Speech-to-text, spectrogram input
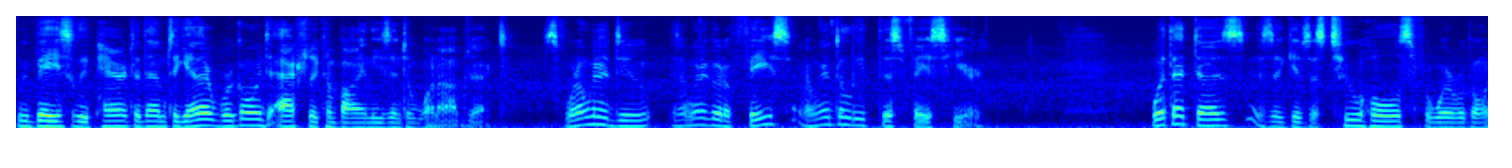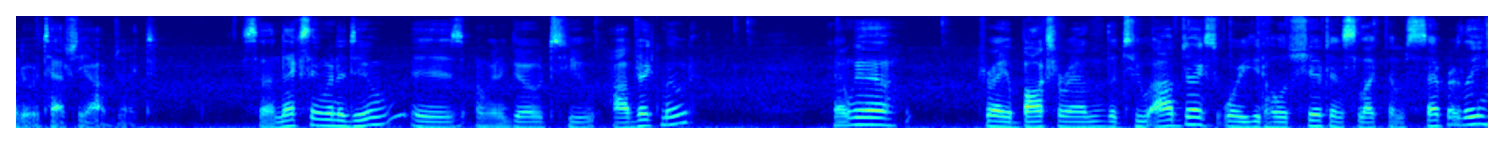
we basically parented them together. We're going to actually combine these into one object. So what I'm going to do is I'm going to go to face and I'm going to delete this face here. What that does is it gives us two holes for where we're going to attach the object. So the next thing I'm going to do is I'm going to go to object mode. And I'm going to drag a box around the two objects or you could hold shift and select them separately.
